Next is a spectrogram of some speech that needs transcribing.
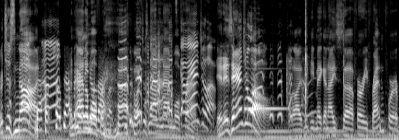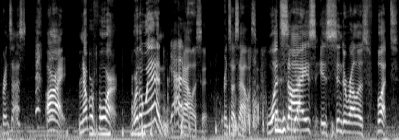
Which is not That's an animal know friend. Which is not an animal go friend. Angelo. It is Angelo. well, I think he'd make a nice uh, furry friend for a princess. All right, number four for the win. Yes. Allison, Princess Allison. What size is Cinderella's foot?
